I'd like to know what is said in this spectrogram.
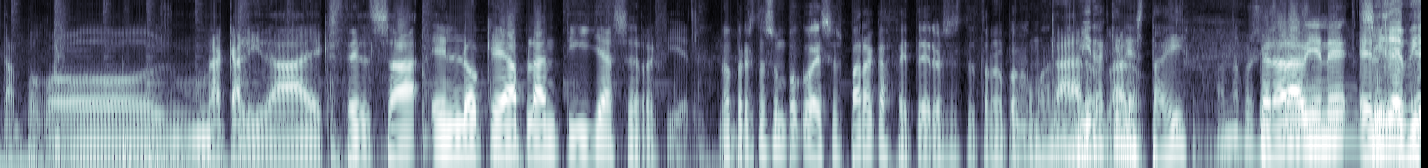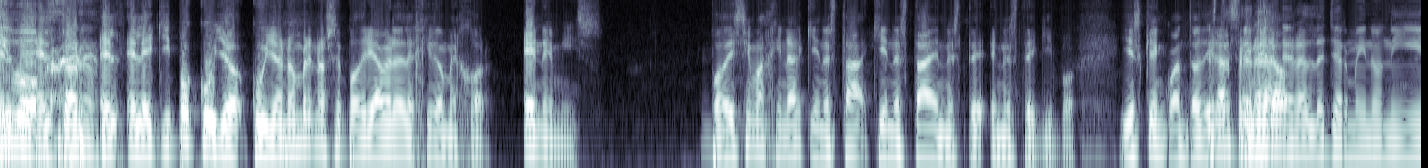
Tampoco es una calidad excelsa en lo que a plantilla se refiere. No, pero esto es un poco eso, es para cafeteros este torneo. Por como, anda, Claro, mira claro. quién está ahí. Anda, pues Pero ahora en viene el, Sigue el- vivo. El- el equipo cuyo, cuyo nombre no se podría haber elegido mejor. Enemies. Podéis imaginar quién está, quién está en, este, en este equipo. Y es que en cuanto diga Este el era- primero. era, el de Jermaine que-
